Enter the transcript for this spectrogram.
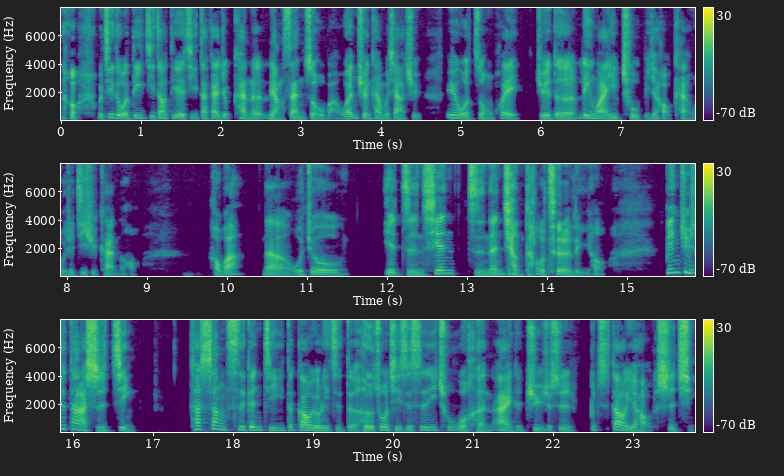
我记得我第一集到第二集大概就看了两三周吧，完全看不下去，因为我总会觉得另外一出比较好看，我就继续看了哈。好吧，那我就也只先只能讲到这里哈。编剧是大石静，他上次跟极高游离子的合作，其实是一出我很爱的剧，就是不知道也好的事情。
